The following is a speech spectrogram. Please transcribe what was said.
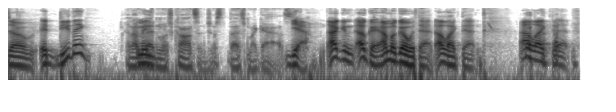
so, it, do you think? and I'm I mean- betting Wisconsin. Just that's my guys. Yeah, I can. Okay, I'm gonna go with that. I like that. I like that.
